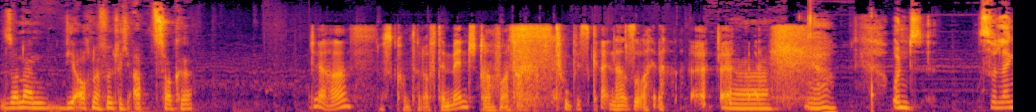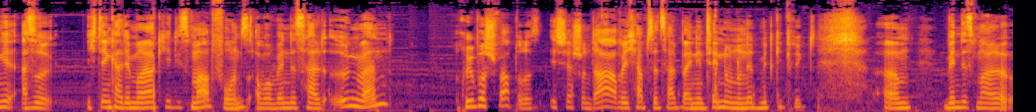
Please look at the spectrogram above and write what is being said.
sondern die auch noch wirklich abzocke. Ja, das kommt halt auf den Mensch drauf an. Du bist keiner so einer. Ja, Ja. Und solange, also ich denke halt immer, okay, die Smartphones, aber wenn das halt irgendwann rüberschwappt, oder ist ja schon da, aber ich habe es jetzt halt bei Nintendo noch nicht mitgekriegt, ähm, wenn das mal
